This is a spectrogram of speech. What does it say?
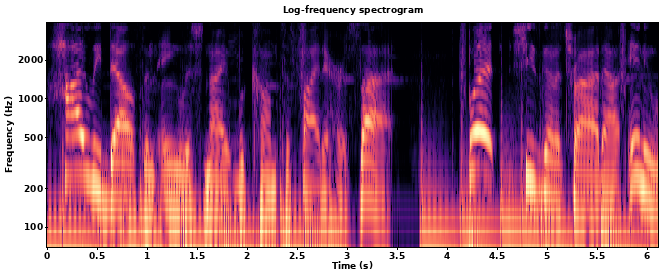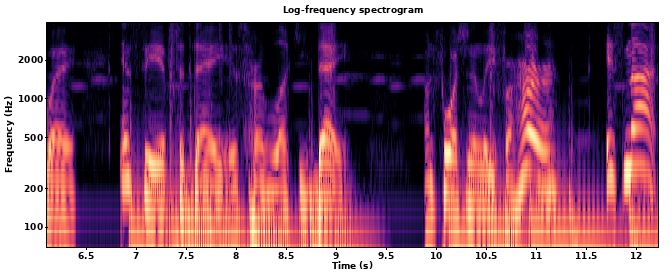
highly doubts an English knight would come to fight at her side. But she's gonna try it out anyway and see if today is her lucky day. Unfortunately for her, it's not.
